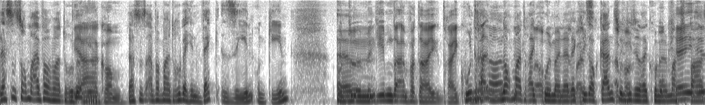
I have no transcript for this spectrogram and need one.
lass uns doch mal einfach mal drüber Ja, gehen. komm. Lass uns einfach mal drüber hinwegsehen und gehen. Und äh, Ähm, wir geben da einfach drei, drei Coolmänner. Nochmal drei Genau, Coolmänner. Der kriegt auch ganz solide drei Coolmänner. Macht okay Spaß.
